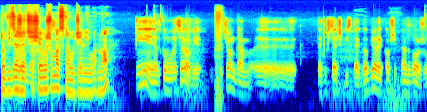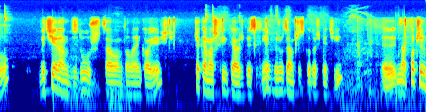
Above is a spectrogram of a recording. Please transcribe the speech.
To widzę, że ci się już mocno udzieliło, no. Nie, nie, no tylko mówię co robię. Wyciągam e, te chusteczki z tego, biorę koszyk na dworzu, wycieram wzdłuż całą tą rękojeść, czekam aż chwilkę aż wyschnie, wyrzucam wszystko do śmieci, e, na, po czym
